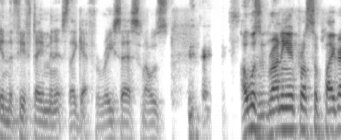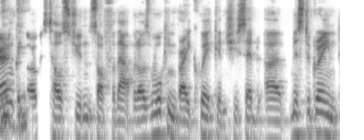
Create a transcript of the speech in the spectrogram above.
in the 15 minutes they get for recess. And I was, I wasn't running across the playground because I always tell students off for that, but I was walking very quick. And she said, uh, "Mr. Green,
